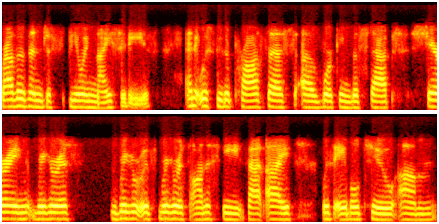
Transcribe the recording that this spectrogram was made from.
rather than just spewing niceties. And it was through the process of working the steps, sharing rigorous rigorous, rigorous honesty that I was able to um,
